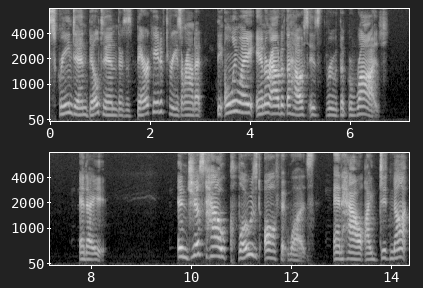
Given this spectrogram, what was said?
screened in, built in. There's this barricade of trees around it. The only way in or out of the house is through the garage. And I and just how closed off it was and how I did not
